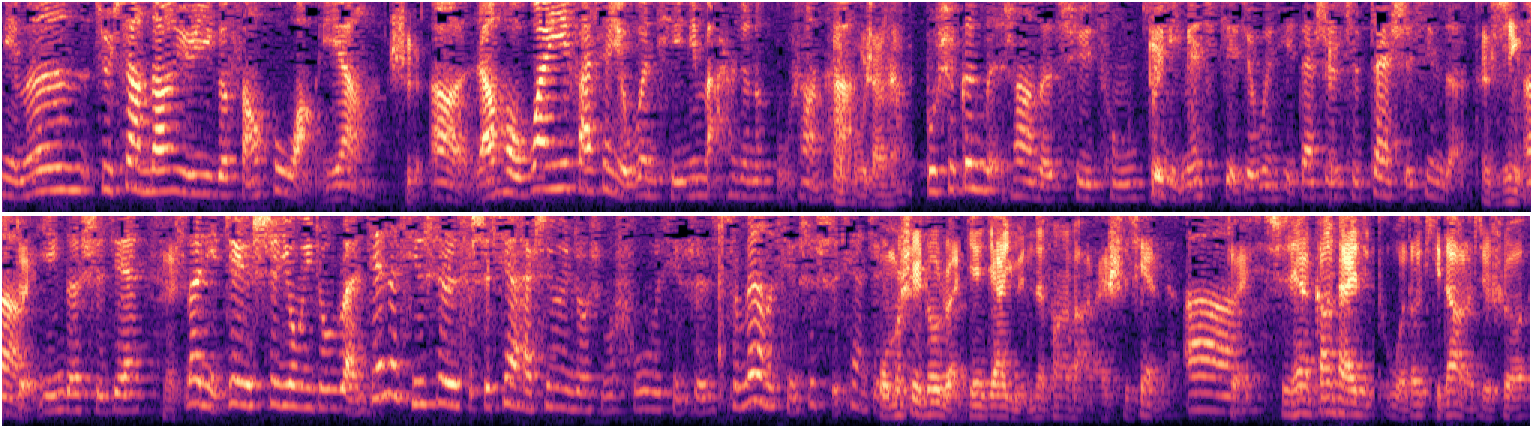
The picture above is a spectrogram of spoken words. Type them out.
你们就相当于一个防护网一样是的，啊，然后万一发现有问题，你马上就能补上它，补上它。不是根本上的去从最里面去解决问题，但是是暂时性的。暂时性的啊，对赢得时间那你这个是用一种软件的形式实现，还是用一种什么服务形式？什么样的形式实现这个？我们是一种软件加云的方法来实现的。啊对，实际上刚才我都提到了，就是说，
